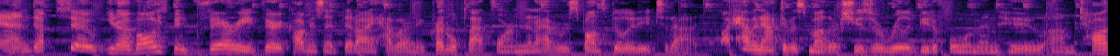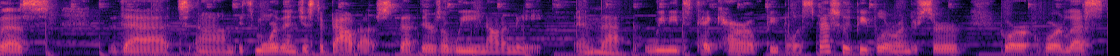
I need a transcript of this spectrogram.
And uh, so, you know, I've always been very, very cognizant that I have an incredible platform and that I have a responsibility to that. I have an activist mother. She's a really beautiful woman who um, taught us that um, it's more than just about us, that there's a we, not a me, and mm. that we need to take care of people, especially people who are underserved, who are, who are less,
